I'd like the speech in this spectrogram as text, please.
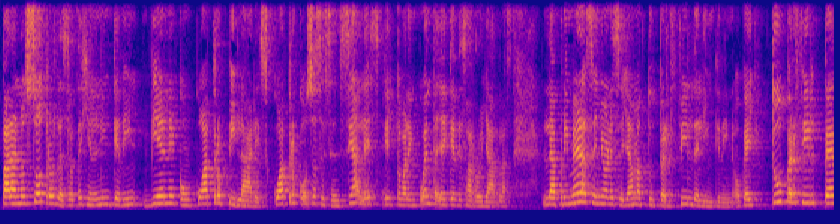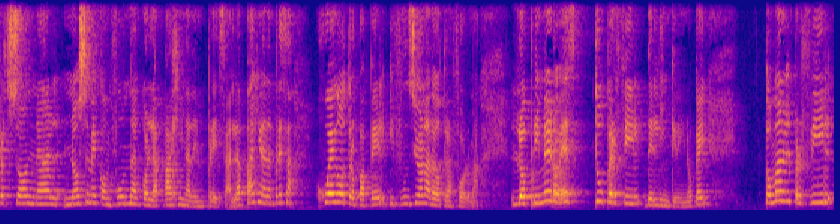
Para nosotros la estrategia en LinkedIn viene con cuatro pilares, cuatro cosas esenciales que hay que tomar en cuenta y hay que desarrollarlas. La primera, señores, se llama tu perfil de LinkedIn, ¿ok? Tu perfil personal, no se me confundan con la página de empresa. La página de empresa juega otro papel y funciona de otra forma. Lo primero es tu perfil de LinkedIn, ¿ok? Tomar el perfil,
